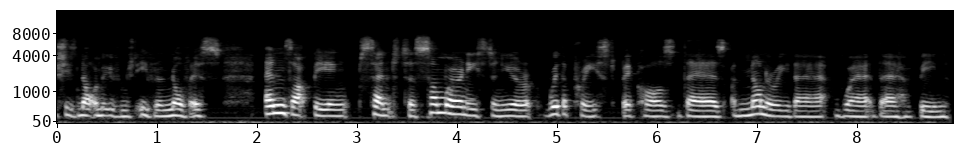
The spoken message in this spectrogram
she's not even, even a novice, ends up being sent to somewhere in Eastern Europe with a priest because there's a nunnery there where there have been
